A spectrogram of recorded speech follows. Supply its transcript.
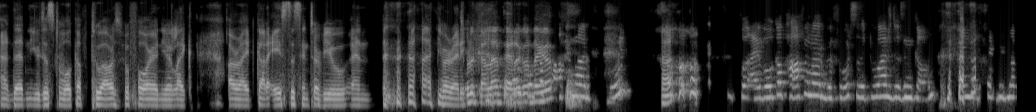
and then you just woke up two hours before and you're like all right gotta ace this interview and you're ready? So I woke up half an hour before, so the two hours doesn't count. And I did not.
